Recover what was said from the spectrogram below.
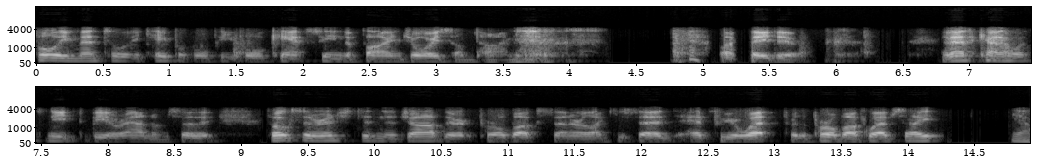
fully mentally capable people can't seem to find joy sometimes, like they do. And that's kind of what's neat to be around them. So that folks that are interested in a job there at Pearl Buck Center, like you said, head for your web for the Pearl Buck website. Yeah,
